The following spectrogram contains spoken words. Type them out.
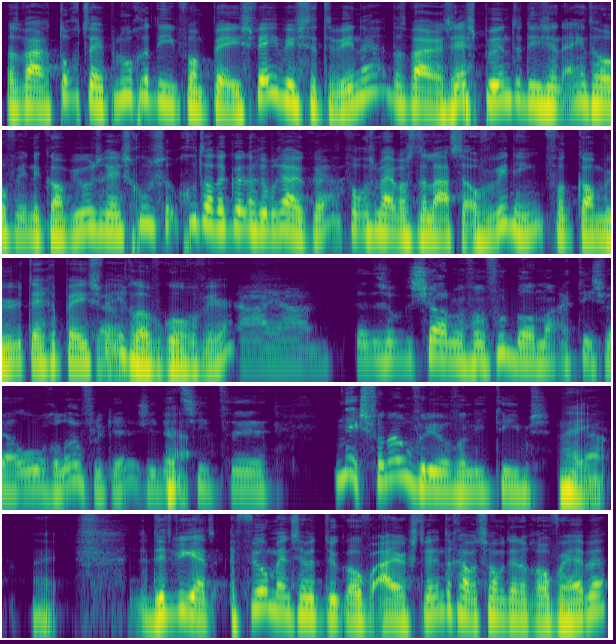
Dat waren toch twee ploegen die van PSV wisten te winnen. Dat waren zes punten die ze in Eindhoven in de kampioensrace goed, goed hadden kunnen gebruiken. Volgens mij was het de laatste overwinning van Cambuur tegen PSV, Ja. geloof ik ongeveer. Ja, ja, dat is ook de charme van voetbal. Maar het is wel ongelooflijk, hè? Als je dat ziet. Niks van over, joh, van die teams. Nee, Ja. nee. Dit weekend, veel mensen hebben het natuurlijk over Ajax Twente. Gaan we het zo meteen nog over hebben.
